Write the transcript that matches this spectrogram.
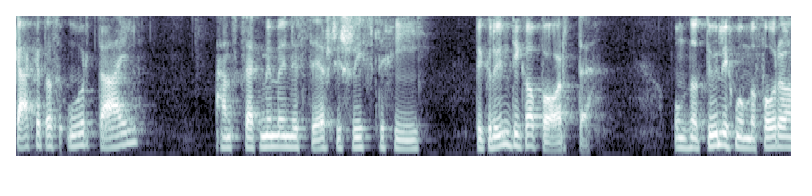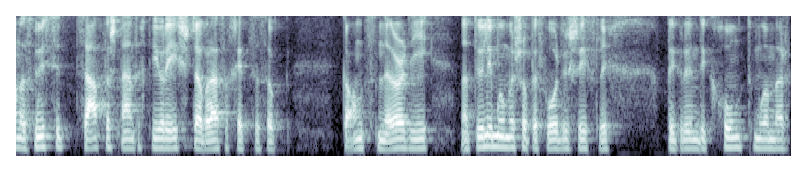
gegen das Urteil? Haben sie gesagt, wir müssen jetzt zuerst die schriftliche Begründung abwarten. Und natürlich muss man voran, das wissen selbstverständlich die Juristen, aber einfach jetzt so ganz nerdy, natürlich muss man schon, bevor die schriftliche Begründung kommt, muss man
